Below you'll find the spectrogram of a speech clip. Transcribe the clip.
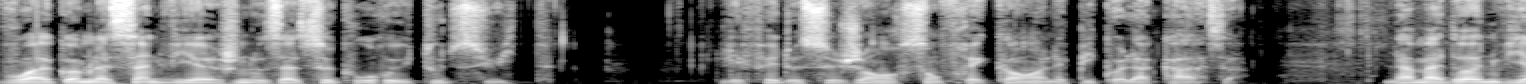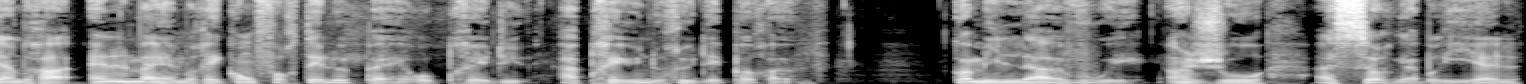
Vois comme la Sainte Vierge nous a secourus tout de suite. Les faits de ce genre sont fréquents à la Piccola Casa. La Madone viendra elle-même réconforter le Père après une rude épreuve, comme il l'a avoué un jour à Sœur Gabrielle,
